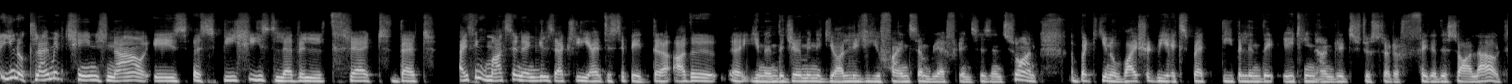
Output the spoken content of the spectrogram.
you know, climate change now is a species level threat that I think Marx and Engels actually anticipate. There are other, uh, you know, in the German ideology, you find some references and so on. But, you know, why should we expect people in the 1800s to sort of figure this all out?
